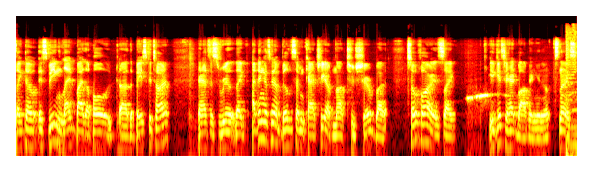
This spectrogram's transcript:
Like the it's being led by the whole uh, the bass guitar. It has this real like I think it's gonna build something catchy. I'm not too sure, but so far it's like it gets your head bobbing. You know, it's nice.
